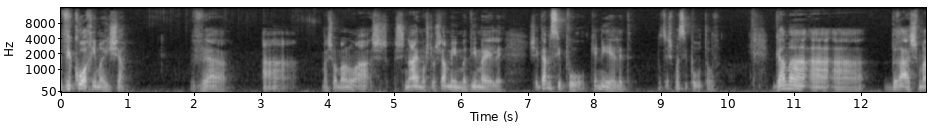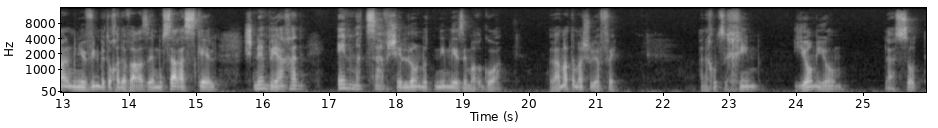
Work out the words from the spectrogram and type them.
ויכוח עם האישה. וה, שאמרנו, השניים או שלושה מימדים האלה, שגם סיפור, כן ילד, אני רוצה לשמוע סיפור טוב. גם הדרש, מה אני מבין בתוך הדבר הזה, מוסר השכל, שניהם ביחד, אין מצב שלא נותנים לי איזה מרגוע. ואמרת משהו יפה. אנחנו צריכים יום-יום לעשות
